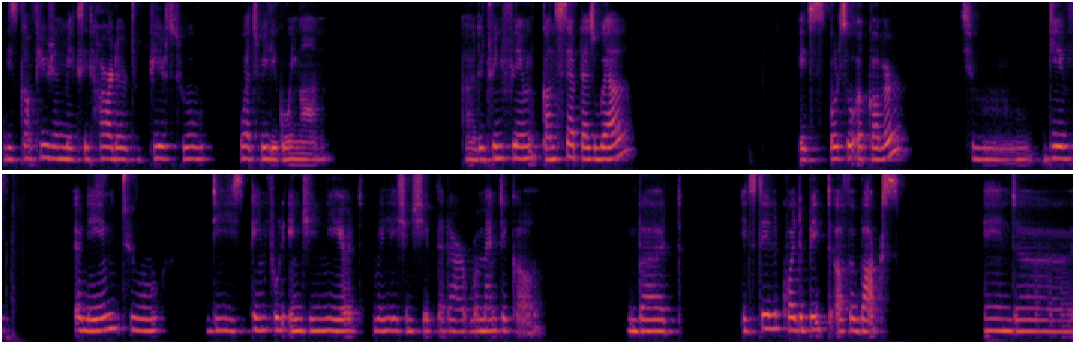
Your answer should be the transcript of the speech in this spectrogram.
this confusion makes it harder to pierce through what's really going on. Uh, the twin flame concept as well. It's also a cover to give a name to these painful engineered relationships that are romantical but it's still quite a bit of a box. And uh,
